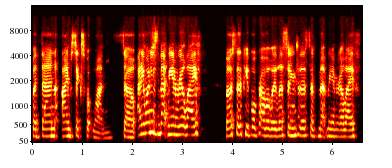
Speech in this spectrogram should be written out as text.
but then I'm six foot one. So anyone who's met me in real life, most of the people probably listening to this have met me in real life.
